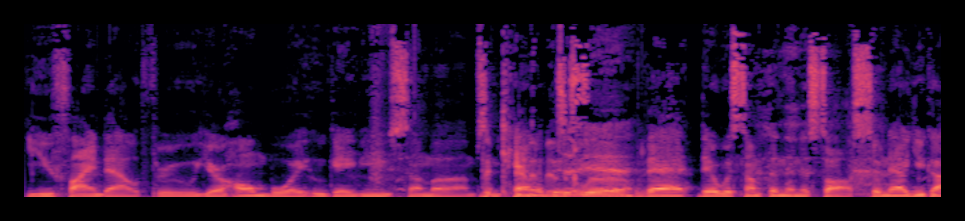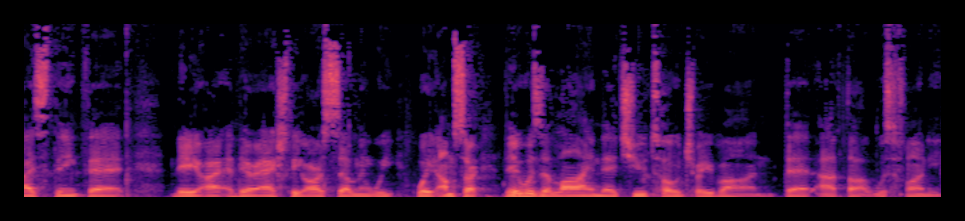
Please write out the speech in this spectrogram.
you find out through your homeboy who gave you some um, some cannabis cannabis, flower. that there was something in the sauce. So now you guys think that they are they actually are selling weed. Wait, I'm sorry. There was a line that you told Trayvon that I thought was funny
